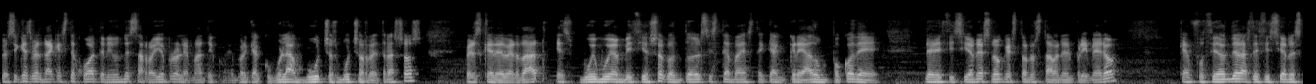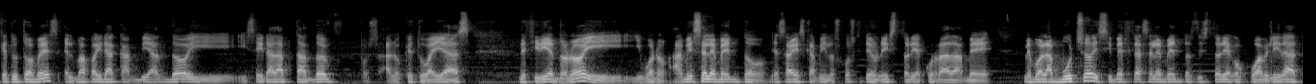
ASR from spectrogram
Pero sí que es verdad que este juego ha tenido un desarrollo problemático, ¿eh? porque acumula muchos, muchos retrasos. Pero es que de verdad es muy, muy ambicioso con todo el sistema este que han creado un poco de, decisiones, ¿no? Que esto no estaba en el primero. Que en función de las decisiones que tú tomes, el mapa irá cambiando y, se irá adaptando pues, a lo que tú vayas decidiendo, ¿no? Y, bueno, a mí ese elemento, ya sabéis que a mí los juegos que tienen una historia currada me, me molan mucho y si mezclas elementos de historia con jugabilidad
